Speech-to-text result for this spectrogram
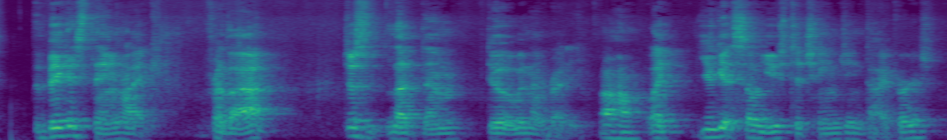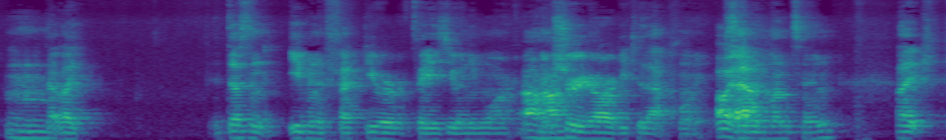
the biggest thing, like for that, just let them do it when they're ready. uh huh. Like you get so used to changing diapers Mm-hmm. that like it doesn't even affect you or phase you anymore. Uh-huh. I'm sure you're already to that point. Oh, yeah. Seven months in, like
